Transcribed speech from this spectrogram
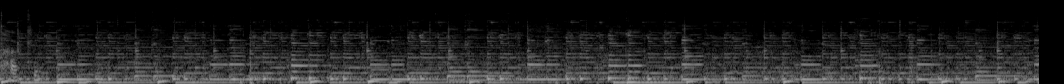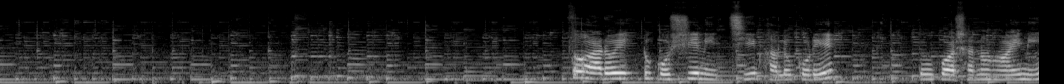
থাকে। তো আরও একটু কষিয়ে নিচ্ছি ভালো করে। তো কষানো হয়নি।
